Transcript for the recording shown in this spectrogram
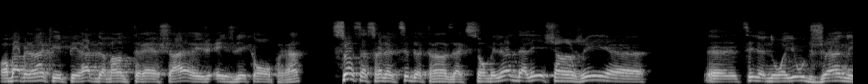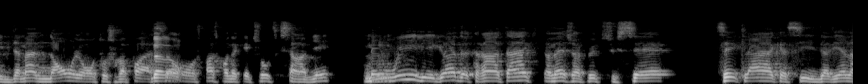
Probablement que les pirates demandent très cher et, je les comprends. Ça, ça serait le type de transaction. Mais là, d'aller échanger euh, euh, le noyau de jeunes, évidemment, non, on ne touchera pas à ça. je pense qu'on a quelque chose qui s'en vient. Mais mm-hmm. oui, les gars de 30 ans qui connaissent un peu de succès, c'est clair que s'ils deviennent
